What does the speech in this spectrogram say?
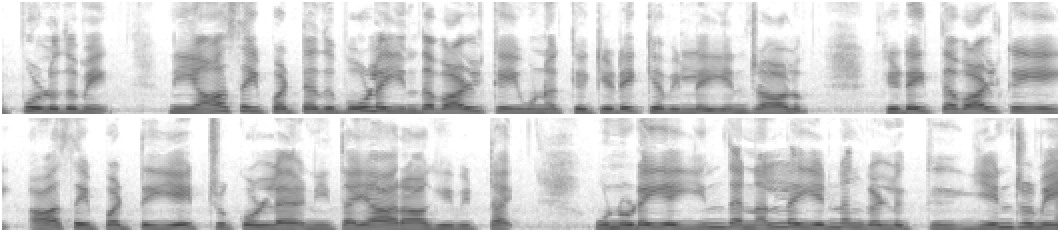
எப்பொழுதுமே நீ ஆசைப்பட்டது போல இந்த வாழ்க்கை உனக்கு கிடைக்கவில்லை என்றாலும் கிடைத்த வாழ்க்கையை ஆசைப்பட்டு ஏற்றுக்கொள்ள நீ தயாராகிவிட்டாய். உன்னுடைய இந்த நல்ல எண்ணங்களுக்கு என்றுமே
